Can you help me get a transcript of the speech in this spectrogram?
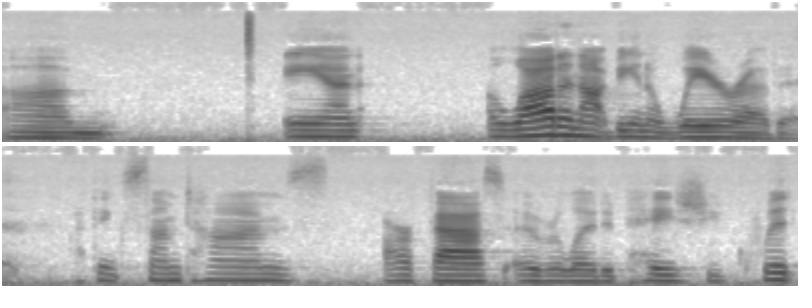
Um, and a lot of not being aware of it. I think sometimes our fast, overloaded pace, you quit,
